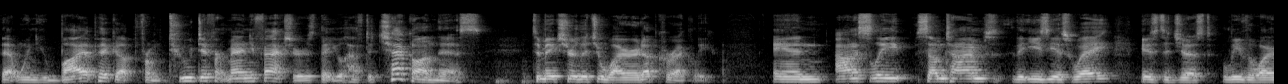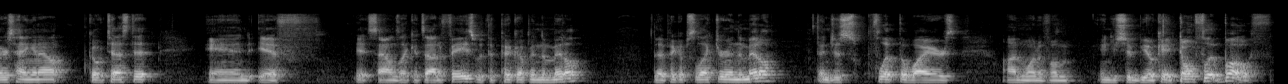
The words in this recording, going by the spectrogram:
that when you buy a pickup from two different manufacturers that you'll have to check on this to make sure that you wire it up correctly. And honestly, sometimes the easiest way is to just leave the wires hanging out, go test it, and if it sounds like it's out of phase with the pickup in the middle, the pickup selector in the middle, then just flip the wires on one of them and you should be okay. Don't flip both,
